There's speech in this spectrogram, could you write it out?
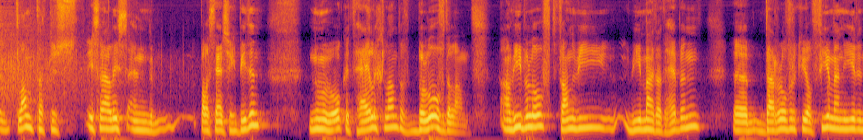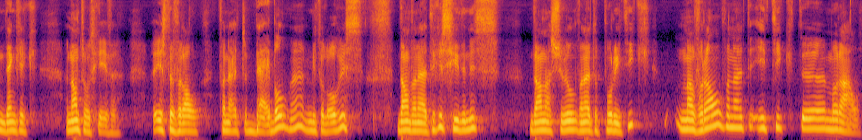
Het land dat dus Israël is en de Palestijnse gebieden noemen we ook het heilig land of beloofde land. Aan wie beloofd? Van wie? Wie mag dat hebben? Uh, daarover kun je op vier manieren, denk ik, een antwoord geven. Eerst en vooral vanuit de Bijbel, hè, mythologisch. Dan vanuit de geschiedenis. Dan, als je wil, vanuit de politiek. Maar vooral vanuit de ethiek, de moraal.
